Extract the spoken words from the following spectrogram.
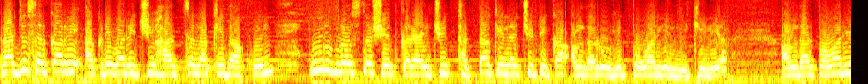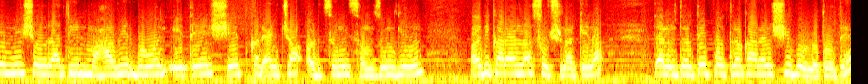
राज्य सरकारने आकडेवारीची हात चलाखी दाखवून पूरग्रस्त शेतकऱ्यांची थट्टा केल्याची टीका आमदार रोहित पवार यांनी केली आहे. आमदार पवार यांनी शहरातील महावीर भवन येथे शेतकऱ्यांच्या अडचणी समजून घेऊन अधिकाऱ्यांना सूचना केल्या. त्यानंतर ते पत्रकारांशी बोलत होते.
